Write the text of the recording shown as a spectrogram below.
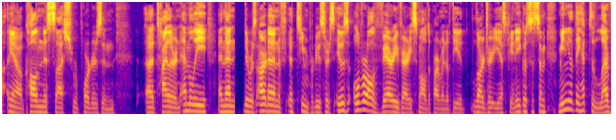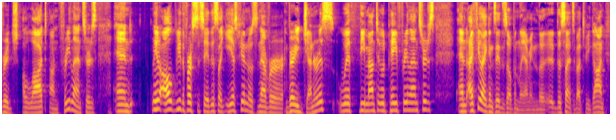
you know columnists slash reporters and uh, Tyler and Emily, and then there was Arda and a, team of producers. It was overall a very, very small department of the larger ESPN ecosystem, meaning that they had to leverage a lot on freelancers. And you know, I'll be the first to say this. Like, ESPN was never very generous with the amount it would pay freelancers, and I feel I can say this openly. I mean, the the site's about to be gone.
